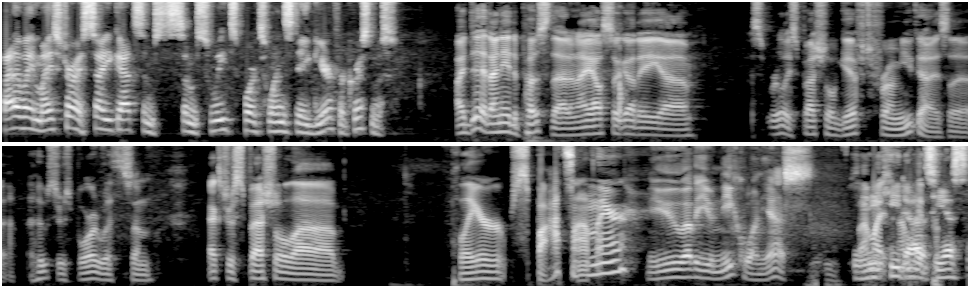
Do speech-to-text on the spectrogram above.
by the way, Maestro, I saw you got some some sweet Sports Wednesday gear for Christmas. I did. I need to post that, and I also got a uh, really special gift from you guys, a, a Hoopsters board with some extra special uh, player spots on there. You have a unique one, yes. So I might- he I might does. He has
